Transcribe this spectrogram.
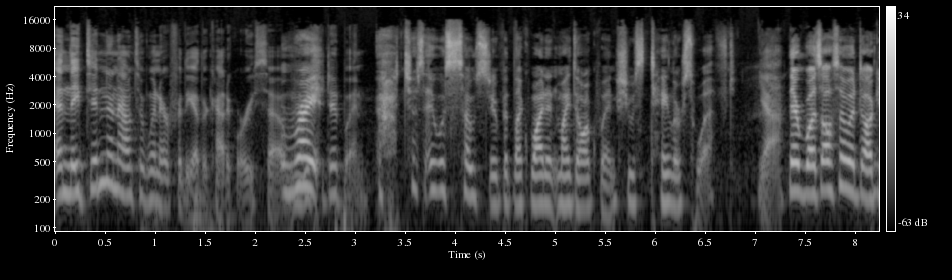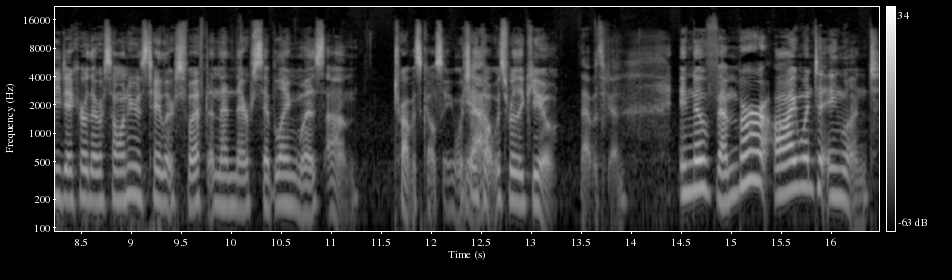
and they didn't announce a winner for the other category, so Right. she did win. just it was so stupid. Like, why didn't my dog win? She was Taylor Swift. Yeah. There was also a doggy dicker. There was someone who was Taylor Swift, and then their sibling was um, Travis Kelce, which I thought was really cute. That was good. In November, I went to England,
